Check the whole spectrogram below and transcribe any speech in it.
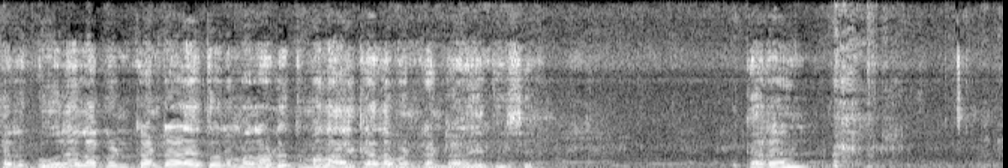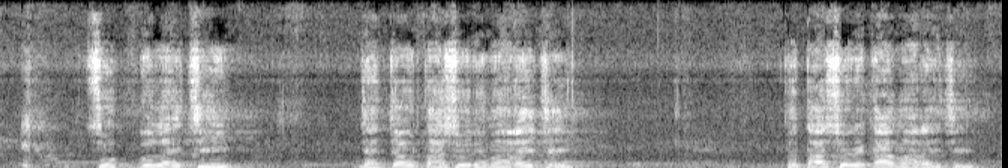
खरंच बोलायला पण कंटाळा येतो आणि मला वाटतं तुम्हाला ऐकायला पण कंटाळा येत असेल. कारण चूक बोलायची ज्यांच्यावर ताशोरे मारायचे तर ताशोरे का मारायचे?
